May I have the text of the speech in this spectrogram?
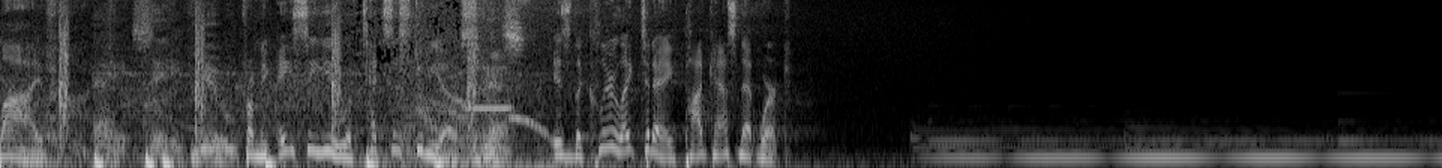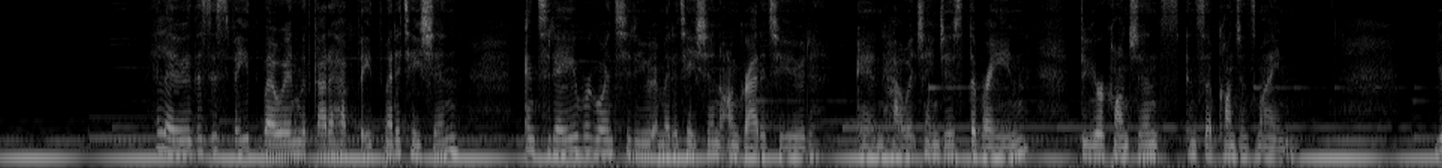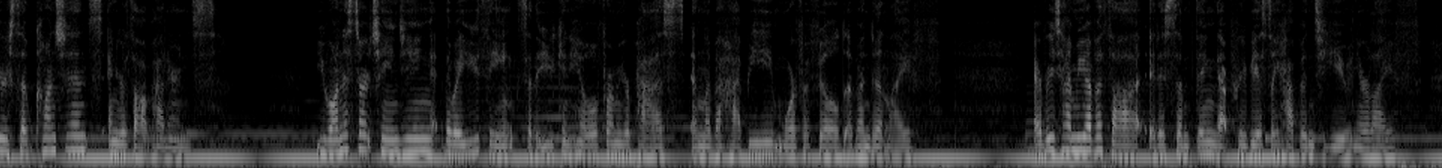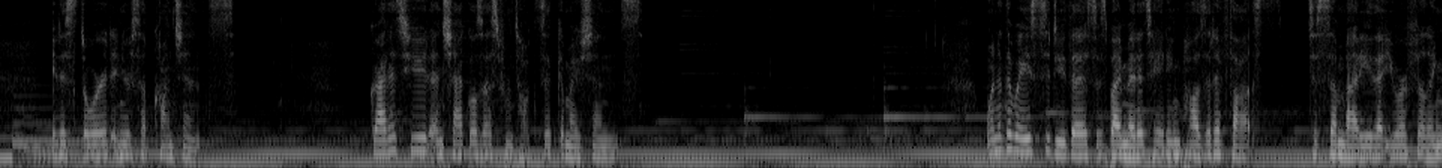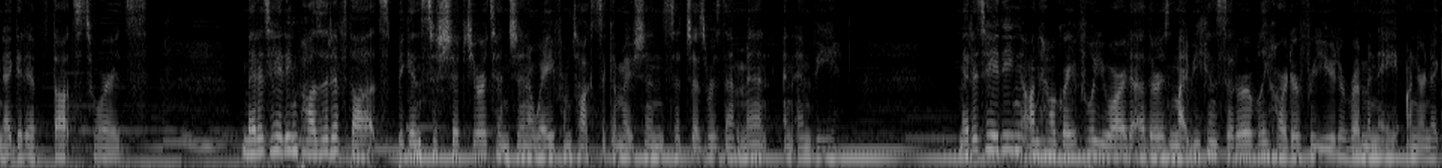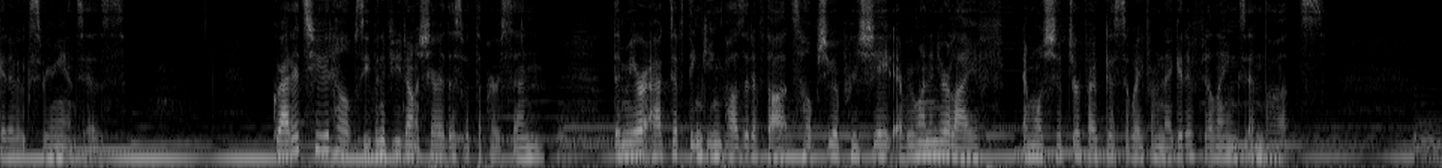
Live ACU. from the ACU of Texas Studios. This is the Clear Lake Today Podcast Network. Hello, this is Faith Bowen with Gotta Have Faith Meditation. And today we're going to do a meditation on gratitude and how it changes the brain through your conscious and subconscious mind. Your subconscious and your thought patterns. You want to start changing the way you think so that you can heal from your past and live a happy, more fulfilled, abundant life. Every time you have a thought, it is something that previously happened to you in your life. It is stored in your subconscious. Gratitude unshackles us from toxic emotions. One of the ways to do this is by meditating positive thoughts to somebody that you are feeling negative thoughts towards. Meditating positive thoughts begins to shift your attention away from toxic emotions such as resentment and envy. Meditating on how grateful you are to others might be considerably harder for you to ruminate on your negative experiences. Gratitude helps even if you don't share this with the person. The mere act of thinking positive thoughts helps you appreciate everyone in your life and will shift your focus away from negative feelings and thoughts.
